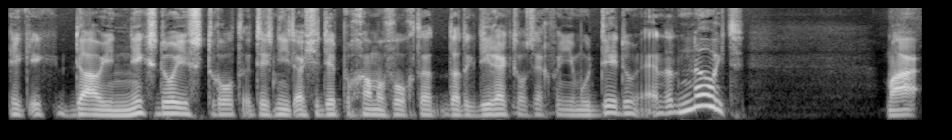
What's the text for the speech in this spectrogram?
Ik, ik douw je niks door je strot. Het is niet als je dit programma volgt dat, dat ik direct al zeg van je moet dit doen. En dat nooit. Maar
